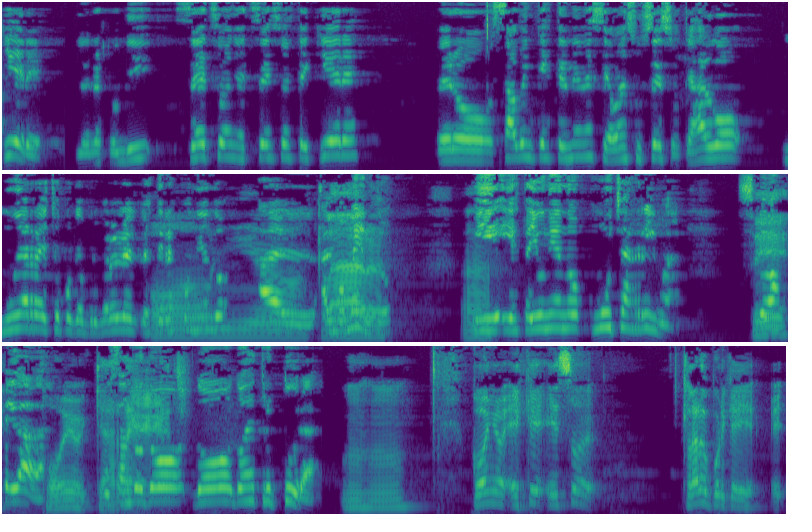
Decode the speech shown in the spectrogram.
quiere. Le respondí, sexo en exceso este quiere, pero saben que este nene se va en suceso, que es algo muy arrecho porque primero le, le estoy respondiendo al, al momento Ah, y, y estoy uniendo muchas rimas, sí. todas pegadas, Coño, usando arrecho. dos dos- estructuras. Coño, es que eso, claro, porque eh,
